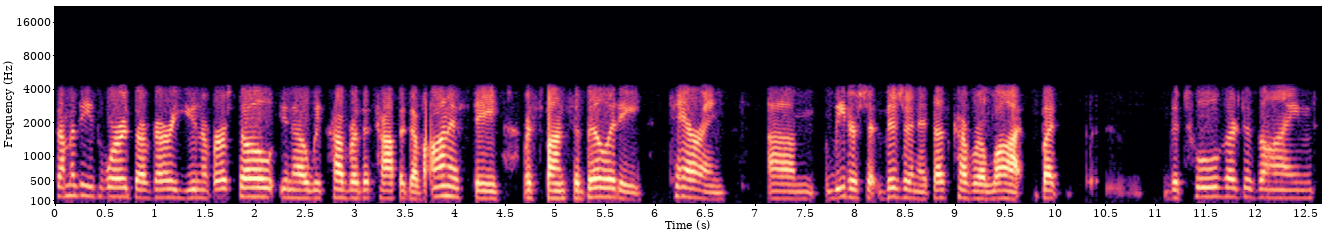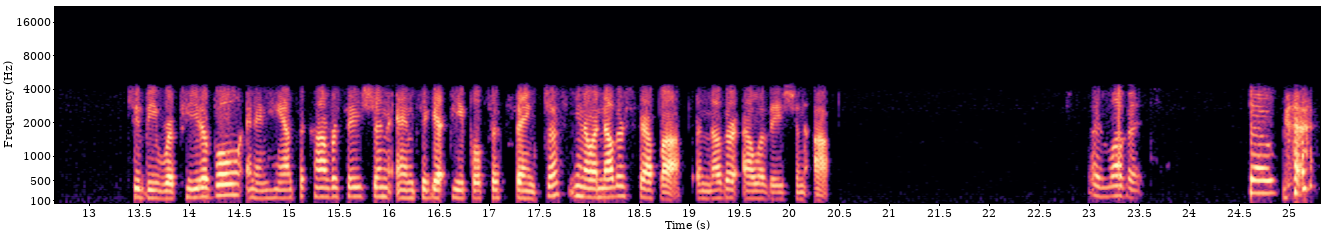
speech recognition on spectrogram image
some of these words are very universal. You know, we cover the topic of honesty, responsibility, caring, um, leadership, vision. It does cover a lot, but the tools are designed to be repeatable and enhance a conversation and to get people to think just, you know, another step up, another elevation up. I love it. So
